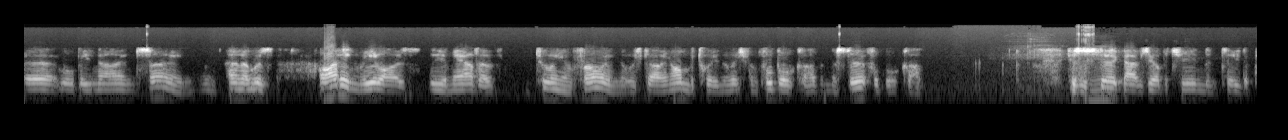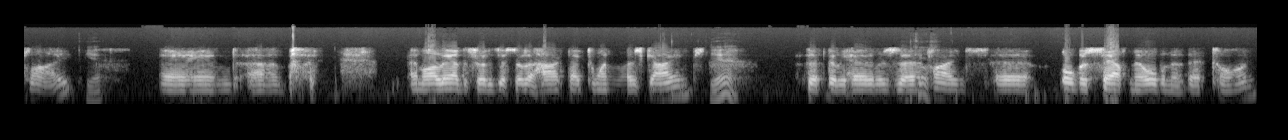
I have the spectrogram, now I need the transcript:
uh, will be known soon. And it was, I didn't realise the amount of toing and froing that was going on between the Richmond Football Club and the Sturt Football Club. Because the Yeah. Sturt gave us the opportunity to play, Yep. and um, am I allowed to sort of just sort of hark back to one of those games Yeah. that, that we had? It was uh, playing uh, was South Melbourne at that time,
